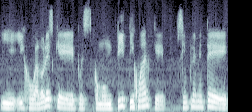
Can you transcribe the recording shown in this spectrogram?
y, jugadores que pues como un Titi Juan, que simplemente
